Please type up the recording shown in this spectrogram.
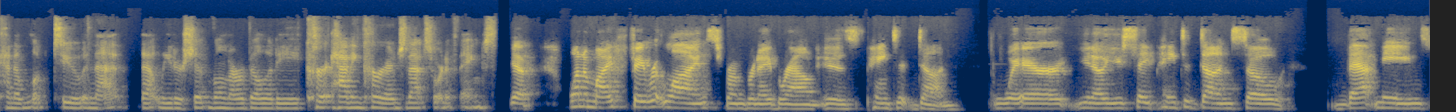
kind of look to in that that leadership vulnerability cur- having courage that sort of things. Yeah one of my favorite lines from brene brown is paint it done where you know you say paint it done. So that means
